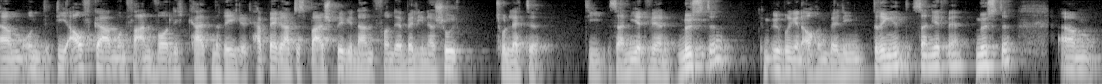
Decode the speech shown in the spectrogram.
ähm, und die Aufgaben und Verantwortlichkeiten regelt. Ich habe ja gerade das Beispiel genannt von der Berliner Schultoilette, die saniert werden müsste, im Übrigen auch in Berlin dringend saniert werden müsste. Ähm,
